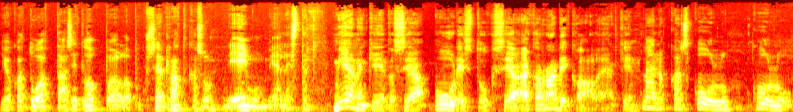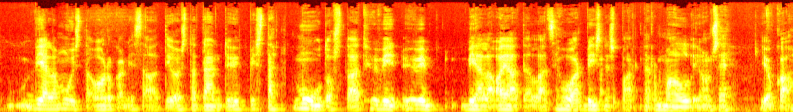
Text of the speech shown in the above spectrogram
joka tuottaa sitten loppujen lopuksi sen ratkaisun, niin ei mun mielestä. Mielenkiintoisia uudistuksia, aika radikaalejakin. Mä en ole myös kuullut, kuullut vielä muista organisaatioista tämän tyyppistä muutosta, että hyvin, hyvin vielä ajatellaan, että se HR Business Partner-malli on se, joka,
